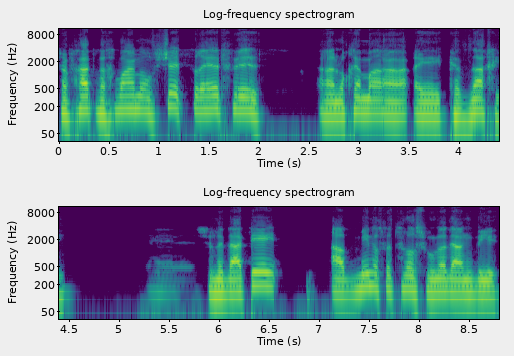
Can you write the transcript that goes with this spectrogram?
שפחת רחמנוב, 16-0, הלוחם הקזחי, שלדעתי המינוס אצלו שהוא לא יודע אנגלית,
